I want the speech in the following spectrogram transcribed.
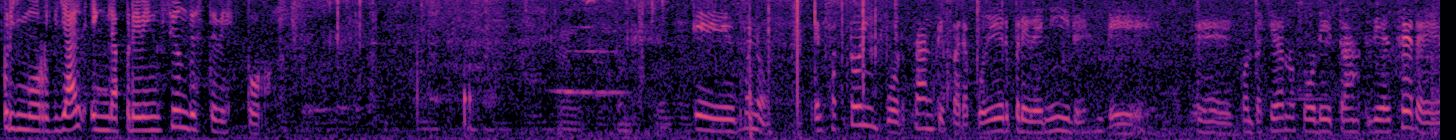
primordial en la prevención de este vector? Eh, bueno, el factor importante para poder prevenir de eh, contagiarnos o de, hacer eh,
